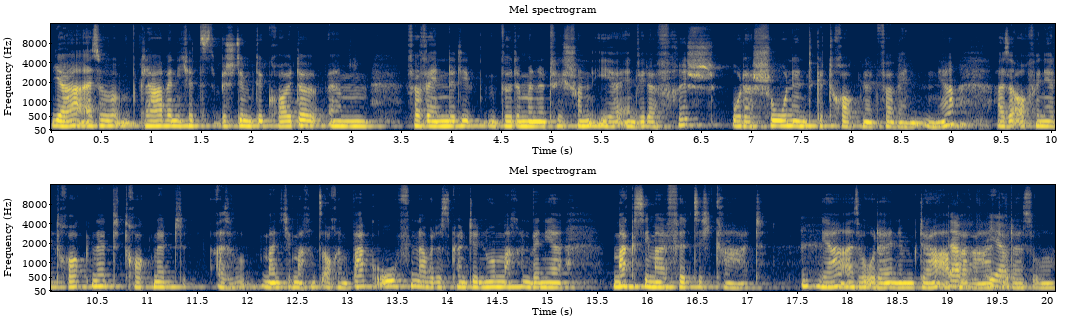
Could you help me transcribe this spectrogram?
Ja, also klar, wenn ich jetzt bestimmte Kräuter ähm, verwende, die würde man natürlich schon eher entweder frisch oder schonend getrocknet verwenden. Ja? Also auch wenn ihr trocknet, trocknet, also manche machen es auch im Backofen, aber das könnt ihr nur machen, wenn ihr maximal 40 Grad, ja, also oder in einem Dörrapparat ja. oder so.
